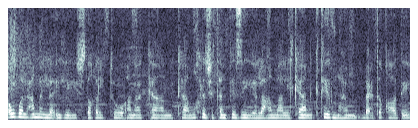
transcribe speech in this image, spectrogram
أول عمل لإلي اشتغلته أنا كان كمخرجة تنفيذية لعمل كان كتير مهم باعتقادي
